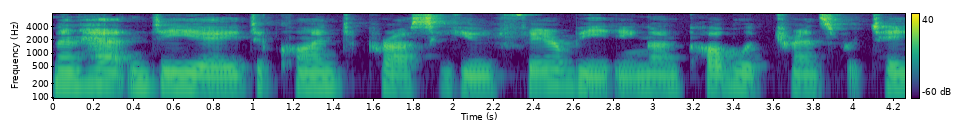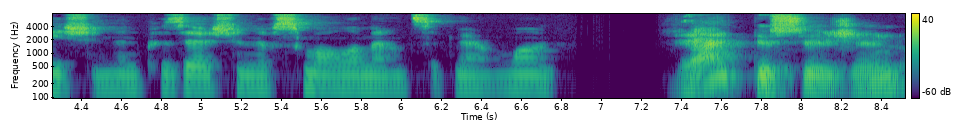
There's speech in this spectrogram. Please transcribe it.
Manhattan DA declined to prosecute fare beating on public transportation and possession of small amounts of marijuana. That decision,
